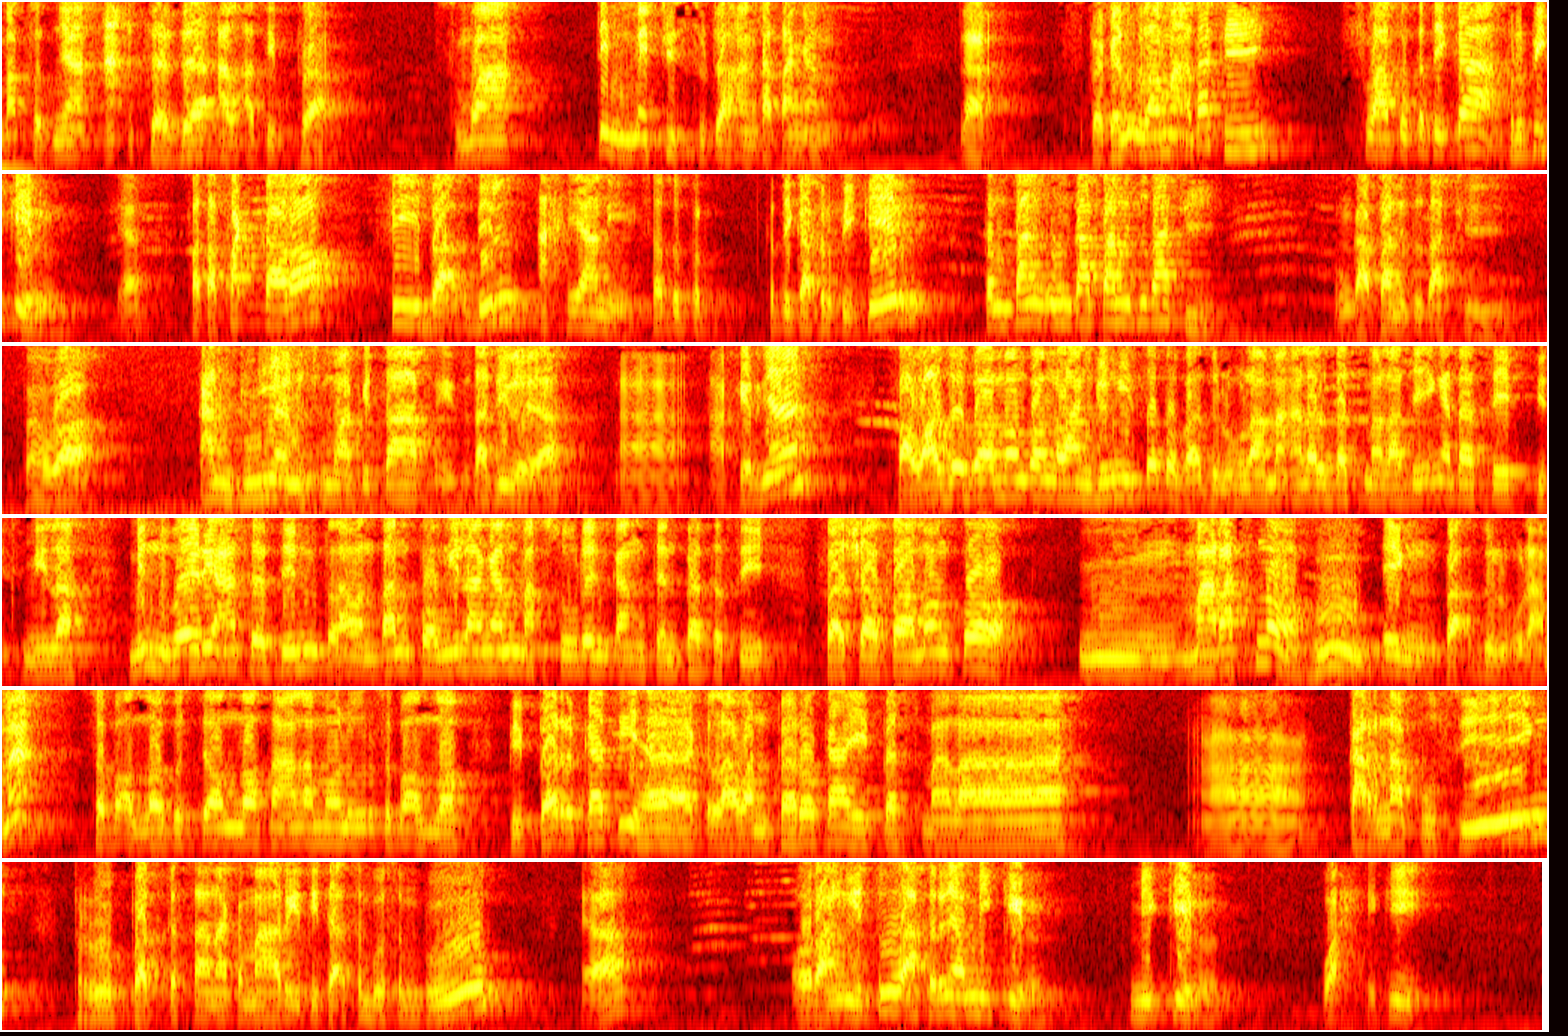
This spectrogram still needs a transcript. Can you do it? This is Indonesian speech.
maksudnya ajaza al atibba. Semua tim medis sudah angkat tangan. Lah, sebagian ulama tadi suatu ketika berpikir ya, fatafakkara fi ba'dil ahyani. Satu ber, ketika berpikir tentang ungkapan itu tadi. Ungkapan itu tadi bahwa kandungan semua kitab itu tadi loh ya. Nah, akhirnya Fawadhaba mongko nglanggengi sapa ba'dul ulama alal basmalati ing atase bismillah min ghairi adadin kelawan tanpa wilangan maksurin kang den batesi. Fasyafa mongko mm, marasno hu ing ba'dul ulama. Sapa Allah Gusti Allah taala maulur sapa Allah bibarkatiha kelawan barokah basmalah. Ah, karena pusing berobat ke sana kemari tidak sembuh-sembuh ya orang itu akhirnya mikir mikir wah ini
